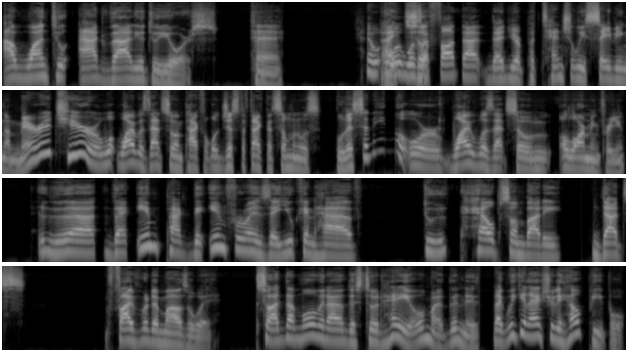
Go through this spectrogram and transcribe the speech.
I want to add value to yours. Right? Was so, a thought that that you're potentially saving a marriage here, or why was that so impactful? Just the fact that someone was listening, or why was that so alarming for you? The the impact, the influence that you can have to help somebody that's 500 miles away. So at that moment, I understood, hey, oh my goodness, like we can actually help people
